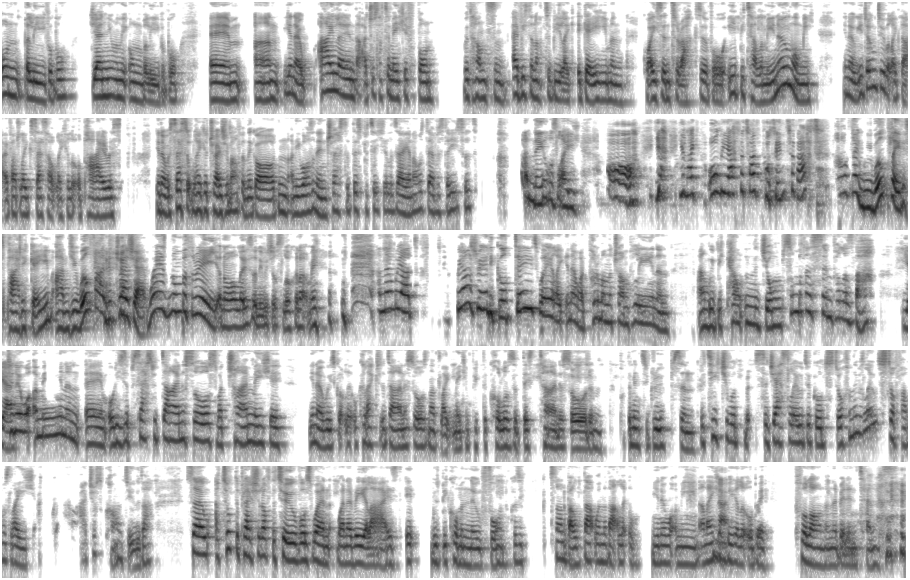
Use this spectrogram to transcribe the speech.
unbelievable, genuinely unbelievable. Um, and you know, I learned that I just had to make it fun with Hanson. Everything had to be like a game and quite interactive. Or he'd be telling me, "No, mummy, you know, you don't do it like that." I've had like set out like a little pirate, you know, set up like a treasure map in the garden, and he wasn't interested this particular day, and I was devastated. And Neil was like, Oh, yeah, you're like, all the effort I've put into that. I was like, we will play this pirate game and you will find the treasure. Where's number three? And all this. And he was just looking at me. and then we had we had really good days where like, you know, I'd put him on the trampoline and and we'd be counting the jumps, something as simple as that. Yeah. Do you know what I mean? And um, or he's obsessed with dinosaurs, so I'd try and make it, you know, he's got a little collection of dinosaurs and I'd like make him pick the colours of this dinosaur and put them into groups and the teacher would suggest loads of good stuff and there was loads of stuff I was like, I, I just can't do that. So I took the pressure off the two of us when when I realised it was becoming no fun because it, it's not about that when they're that little, you know what I mean? And I can No. be a little bit full on and a bit intense.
